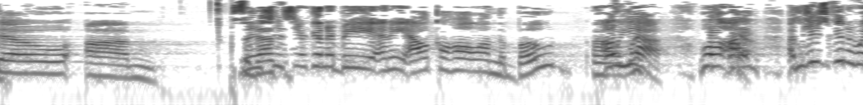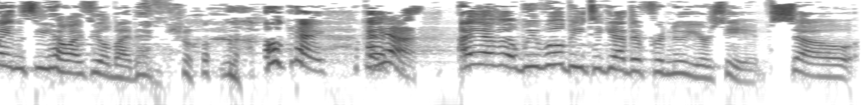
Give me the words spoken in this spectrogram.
So. um so Liz, is there going to be any alcohol on the boat? Uh, Oh yeah. Well, I, I'm just going to wait and see how I feel by then. Okay. okay. I, I have. A, we will be together for New Year's Eve, so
